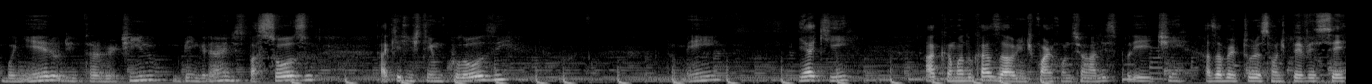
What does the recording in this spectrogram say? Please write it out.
Banheiro de travertino, bem grande, espaçoso. Aqui a gente tem um close também. E aqui a cama do casal, gente, com ar-condicionado split, as aberturas são de PVC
